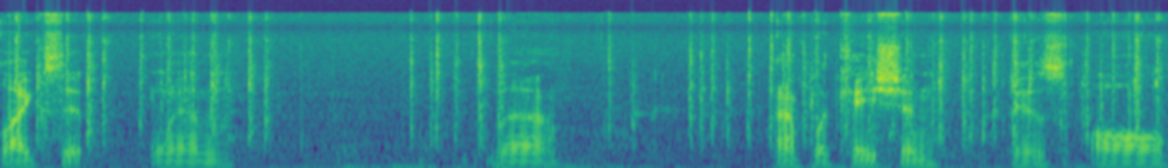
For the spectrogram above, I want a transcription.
likes it when the application is all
